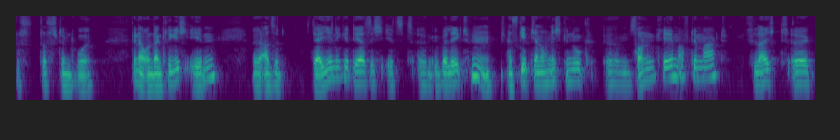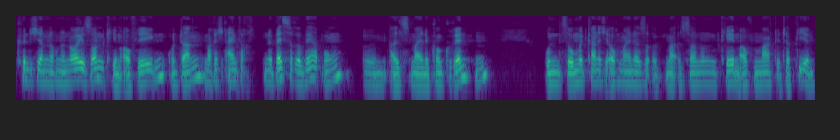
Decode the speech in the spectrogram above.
Das, das stimmt wohl. Genau, und dann kriege ich eben, äh, also derjenige, der sich jetzt ähm, überlegt, hm, es gibt ja noch nicht genug ähm, Sonnencreme auf dem Markt. Vielleicht äh, könnte ich ja noch eine neue Sonnencreme auflegen und dann mache ich einfach eine bessere Werbung ähm, als meine Konkurrenten und somit kann ich auch meine So- Sonnencreme auf dem Markt etablieren.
